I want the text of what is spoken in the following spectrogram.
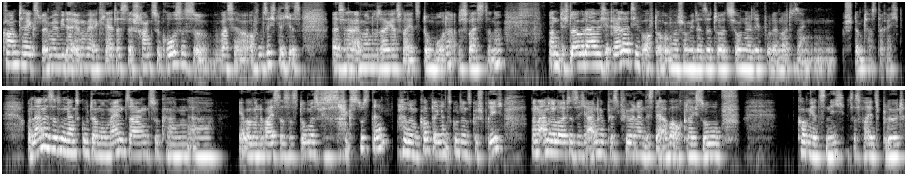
Kontext, wenn mir wieder irgendwer erklärt, dass der Schrank zu groß ist, was ja offensichtlich ist, dass ich dann einfach nur sage, das war jetzt dumm, oder? Das weißt du, ne? Und ich glaube, da habe ich relativ oft auch immer schon wieder Situationen erlebt, wo dann Leute sagen, stimmt, hast du recht. Und dann ist es ein ganz guter Moment, sagen zu können, äh, ja, aber wenn du weißt, dass es dumm ist, wieso sagst du es? Also dann kommt er ganz gut ins Gespräch. Wenn andere Leute sich angepisst fühlen, dann ist der aber auch gleich so, pff, komm jetzt nicht, das war jetzt blöd.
